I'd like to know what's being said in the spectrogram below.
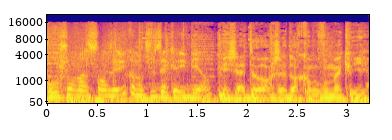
Bonjour Vincent, vous avez vu comme je vous accueille bien Mais j'adore, j'adore comment vous m'accueillez.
